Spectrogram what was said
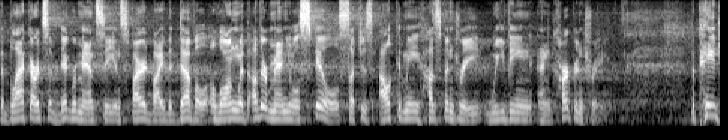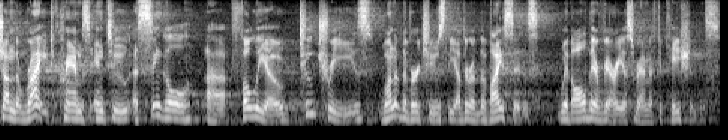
the black arts of nigromancy inspired by the devil, along with other manual skills such as alchemy, husbandry, weaving, and carpentry. The page on the right crams into a single uh, folio two trees, one of the virtues, the other of the vices, with all their various ramifications.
